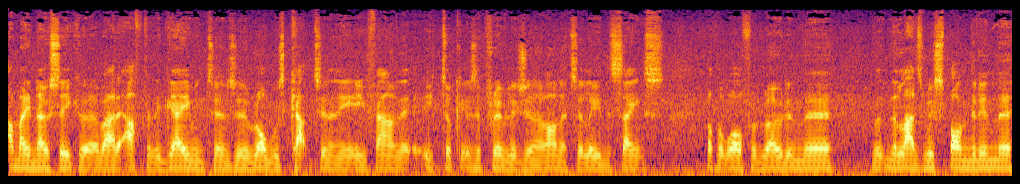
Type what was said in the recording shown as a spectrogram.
I made no secret about it after the game in terms of Rob was captain, and he, he found that he took it as a privilege and an honour to lead the Saints up at Welford Road, and the the, the, lads responded in the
